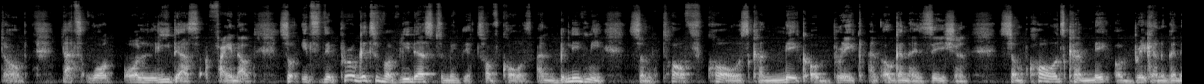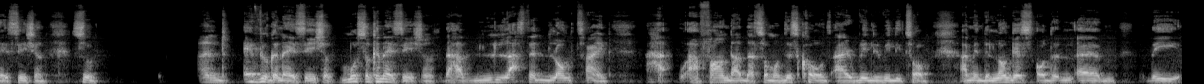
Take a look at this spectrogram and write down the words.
dumb. That's what all leaders find out. So it's the prerogative of leaders to make the tough calls. And believe me, some tough calls can make or break an organization. Some calls can make or break an organization. So and every organization, most organizations that have lasted long time, have found out that some of these calls are really, really tough. I mean, the longest or the um, the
